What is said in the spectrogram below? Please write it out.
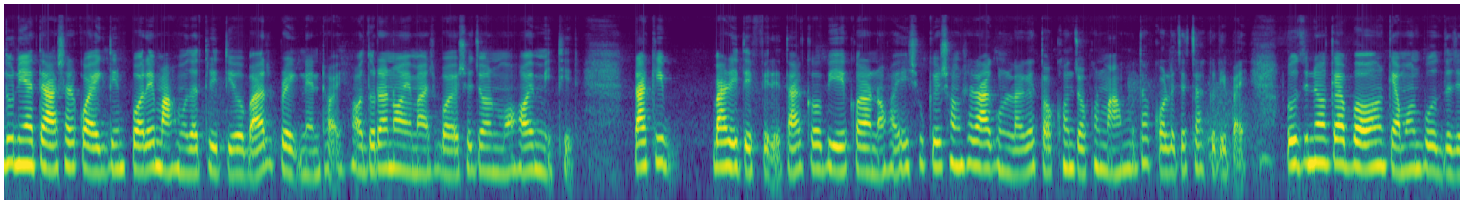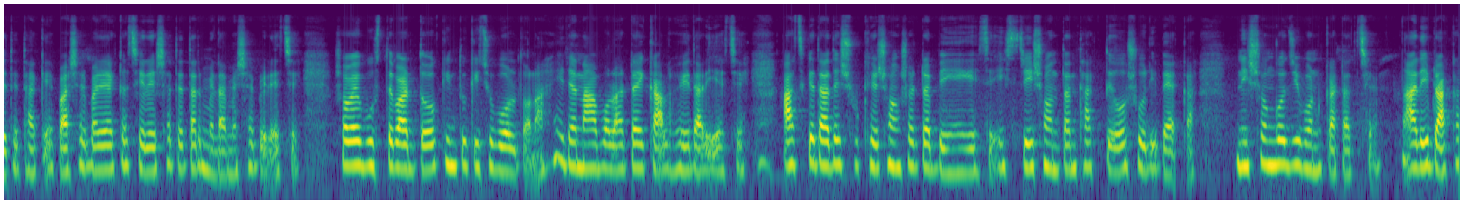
দুনিয়াতে আসার কয়েকদিন পরে মাহমুদা তৃতীয়বার প্রেগনেন্ট হয়। অধরা নয় মাস বয়সে জন্ম হয় মিথির। রাকিব বাড়িতে ফিরে তাকেও বিয়ে করানো হয়। এই সুখের সংসারে আগুন লাগে তখন যখন মাহমুদা কলেজে চাকরি পায়। রোজিনাও কেবল কেমন বলতে যেতে থাকে। পাশের বাড়ির একটা ছেলের সাথে তার মেলামেশা বেড়েছে। সবাই বুঝতে পারতো, কিন্তু কিছু বলতো না। এটা না বলাটাই কাল হয়ে দাঁড়িয়েছে। আজকে তাদের সুখের সংসারটা ভেঙে গেছে। স্ত্রী সন্তান থাকতেও শরীর একা। নিঃসঙ্গ জীবন কাটাচ্ছে। আরিফ ঢাকা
